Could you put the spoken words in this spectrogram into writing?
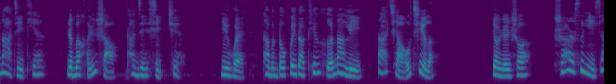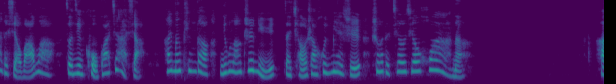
那几天，人们很少看见喜鹊，因为他们都飞到天河那里搭桥去了。有人说，十二岁以下的小娃娃钻进苦瓜架下，还能听到牛郎织女在桥上会面时说的悄悄话呢。好，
